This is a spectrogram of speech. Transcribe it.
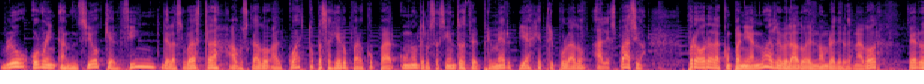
Blue Orient anunció que el fin de la subasta ha buscado al cuarto pasajero para ocupar uno de los asientos del primer viaje tripulado al espacio. Por ahora la compañía no ha revelado el nombre del ganador, pero,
